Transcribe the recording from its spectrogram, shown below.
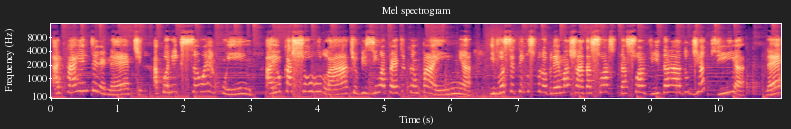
aí cai a internet, a conexão é ruim, aí o cachorro late, o vizinho aperta a campainha, e você tem os problemas já da sua, da sua vida do dia a dia né?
